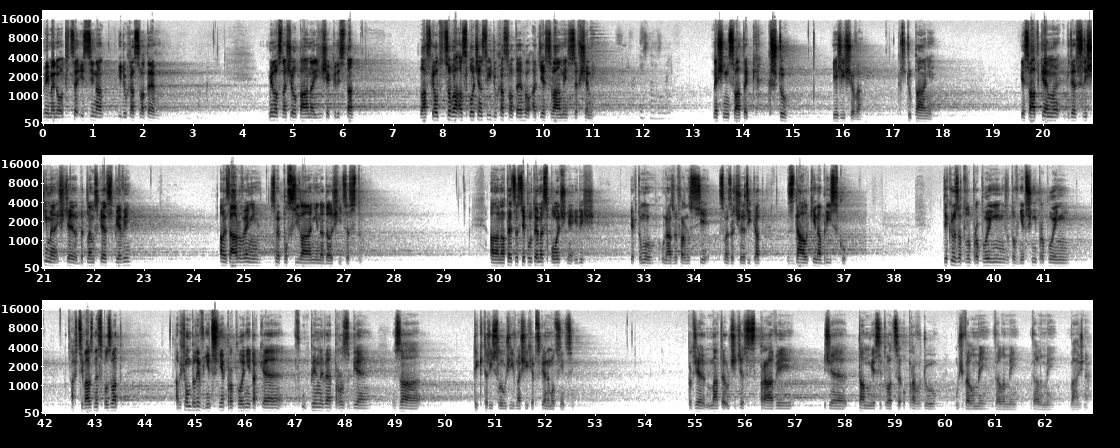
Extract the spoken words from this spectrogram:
Ve jménu Otce i Syna i Ducha Svatého. Milost našeho Pána Ježíše Krista, láska Otcova a společenství Ducha Svatého, ať je s vámi se všemi. Dnešní svátek křtu Ježíšova, křtu Páně. Je svátkem, kde slyšíme ještě betlemské zpěvy, ale zároveň jsme posíláni na další cestu. A na té cestě putujeme společně, i když, jak tomu u nás ve farnosti jsme začali říkat, z dálky na blízku. Děkuji za toto propojení, za to vnitřní propojení a chci vás dnes pozvat, abychom byli vnitřně propojeni také v úpinlivé prozbě za ty, kteří slouží v naší chebské nemocnici. Protože máte určitě zprávy, že tam je situace opravdu už velmi, velmi, velmi vážná.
